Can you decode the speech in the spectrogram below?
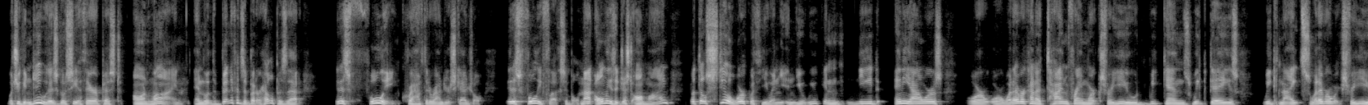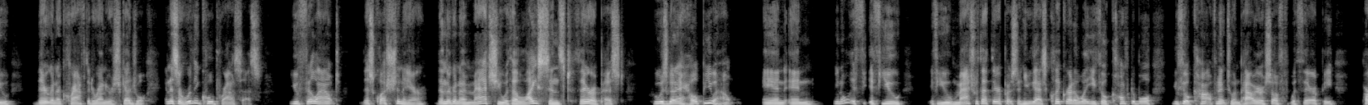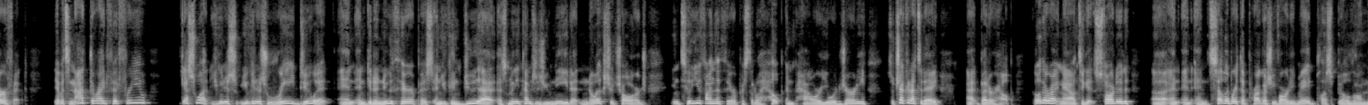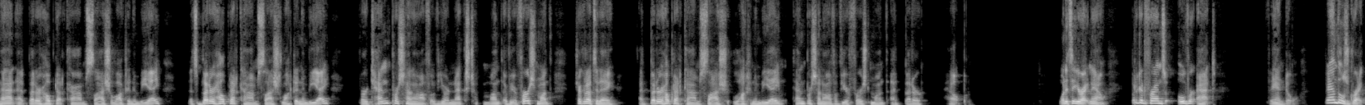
What you can do is go see a therapist online, and the benefits of BetterHelp is that it is fully crafted around your schedule. It is fully flexible. Not only is it just online, but they'll still work with you, and, and you you can need any hours or or whatever kind of time frame works for you. Weekends, weekdays, weeknights, whatever works for you. They're going to craft it around your schedule, and it's a really cool process. You fill out this questionnaire, then they're going to match you with a licensed therapist who is going to help you out. And and you know if if you if you match with that therapist and you guys click right away, you feel comfortable, you feel confident to empower yourself with therapy, perfect. If it's not the right fit for you, guess what? You can just you can just redo it and and get a new therapist, and you can do that as many times as you need at no extra charge until you find the therapist that will help empower your journey. So check it out today at BetterHelp. Go there right now to get started uh, and, and and celebrate the progress you've already made, plus build on that at betterhelp.com slash locked NBA. That's betterhelp.com slash locked NBA for 10% off of your next month of your first month. Check it out today at betterhelp.com slash locked NBA. 10% off of your first month at BetterHelp. Want to tell you right now, but good friends over at FanDuel. FanDuel's great.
